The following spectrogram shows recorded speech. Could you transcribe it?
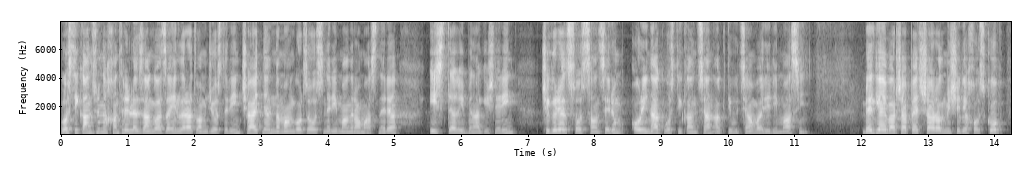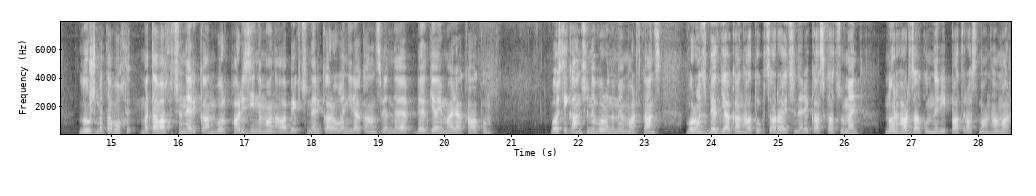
Ոստիկանությունը խնդրել է զանգվածային լրատվամիջոցներին չհայտնել նման գործողությունների մանրամասները, իսկ տեղի բնակիչներին չգրել սոցցանցերում օրինակ ոստիկանության ակտիվության վայրերի մասին։ Բելգիայի վարչապետ Շարլ Միշելի խոսքով Լուրջ մտավախ մտավախություններ կան, որ Փարիզի նման ահաբեկություններ կարող են իրականացվել նաև Բելգիայի մայրաքաղաքում։ Ոստիկանությունը որոնում է մարդկանց, որոնց բելգիական հատուկ ծառայությունները կասկածում են նոր հարձակումների պատրաստման համար։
